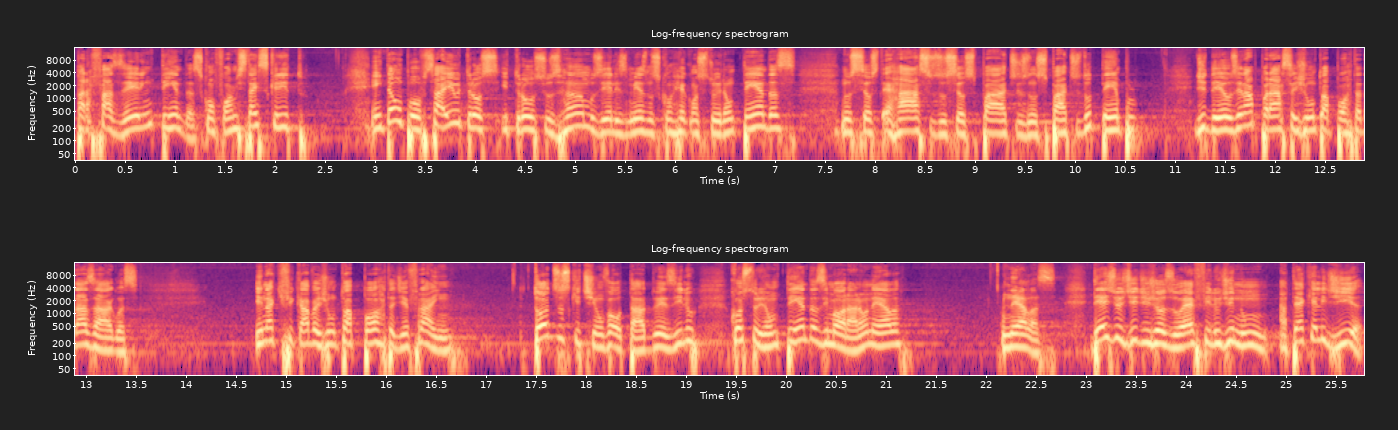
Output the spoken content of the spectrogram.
para fazerem tendas, conforme está escrito. Então o povo saiu e trouxe, e trouxe, os ramos, e eles mesmos reconstruíram tendas nos seus terraços, nos seus pátios, nos pátios do templo de Deus e na praça junto à porta das águas, e na que ficava junto à porta de Efraim. Todos os que tinham voltado do exílio construíram tendas e moraram nela, nelas, desde o dia de Josué, filho de Num, até aquele dia.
